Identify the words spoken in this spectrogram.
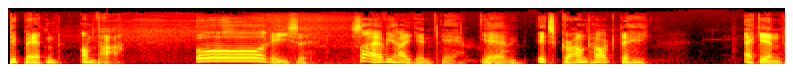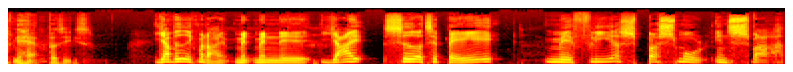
Debatten om var. Åh, Riese. så er vi her igen. Ja, det Ja, er vi. it's Groundhog Day again. Ja, præcis. Jeg ved ikke med dig, men, men øh, jeg sidder tilbage med flere spørgsmål end svar,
